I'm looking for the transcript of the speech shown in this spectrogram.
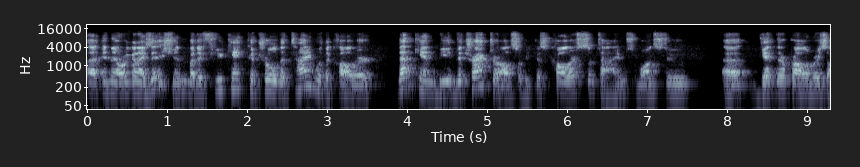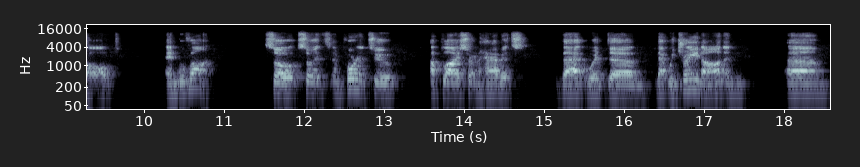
uh, in the organization, but if you can't control the time with the caller, that can be a detractor also because callers sometimes wants to uh, get their problem resolved and move on. So, so it's important to apply certain habits that would um, that we train on and um,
